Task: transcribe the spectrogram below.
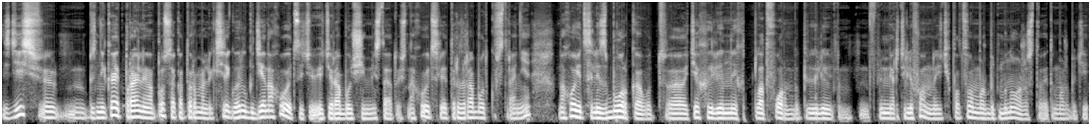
Здесь э, возникает правильный вопрос, о котором Алексей говорил, где находятся эти, эти рабочие места, то есть находится ли эта разработка в стране, находится ли сборка вот э, тех или иных платформ, вы привели, там, в пример, телефон, но этих платформ может быть множество, это может быть и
